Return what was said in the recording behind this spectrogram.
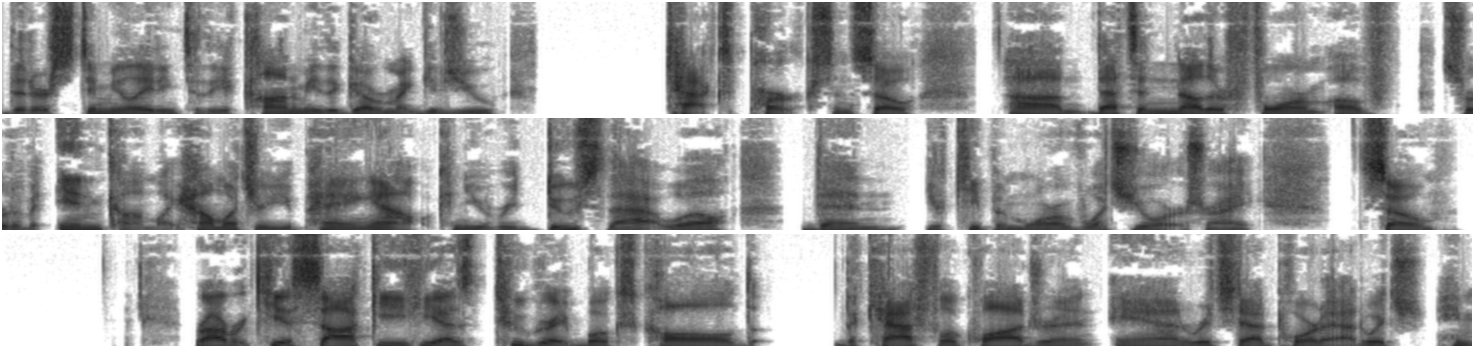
that are stimulating to the economy, the government gives you tax perks. And so um, that's another form of sort of income like how much are you paying out can you reduce that well then you're keeping more of what's yours right so Robert Kiyosaki, he has two great books called The Cash Flow Quadrant and Rich Dad Poor Dad, which he,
